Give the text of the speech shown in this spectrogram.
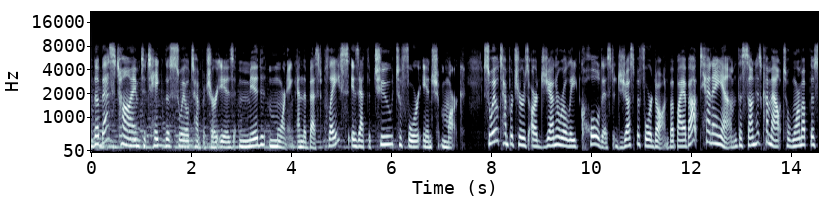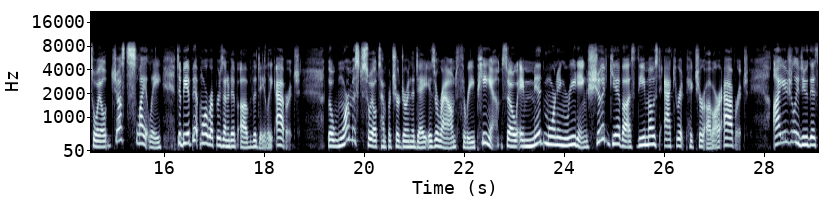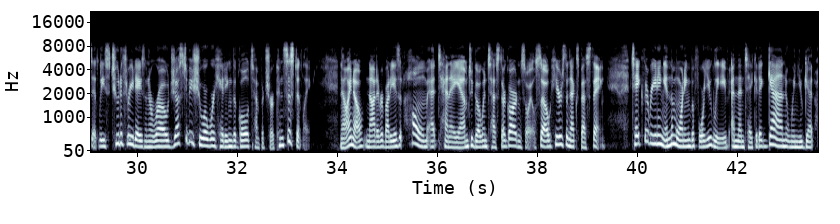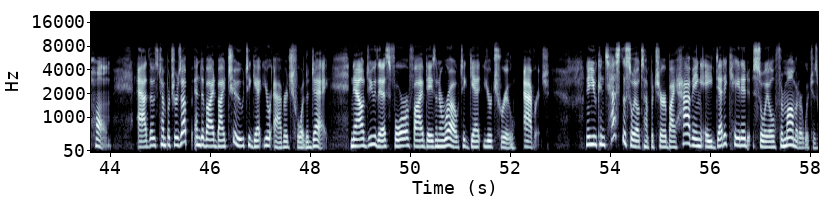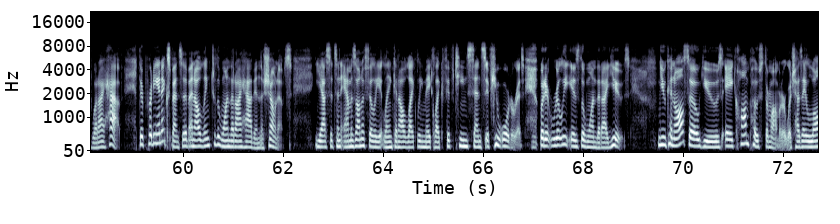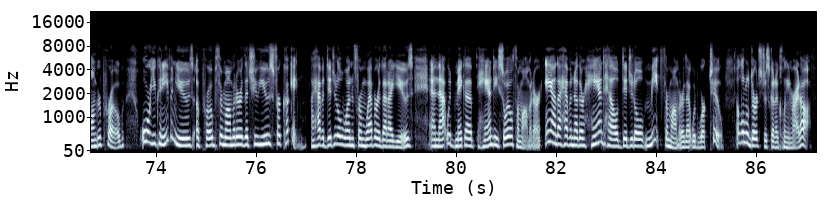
The best time to take the soil temperature is mid morning, and the best place is at the two to four inch mark. Soil temperatures are generally coldest just before dawn, but by about 10 a.m., the sun has come out to warm up the soil just slightly to be a bit more representative of the daily average. The warmest soil temperature during the day is around 3 p.m., so a mid morning reading should give us the most accurate picture of our average. I usually do this at least two to three days in a row just to be sure we're hitting the goal temperature consistently. Now, I know not everybody is at home at 10 a.m. to go and test their garden soil. So here's the next best thing take the reading in the morning before you leave, and then take it again when you get home. Add those temperatures up and divide by two to get your average for the day. Now do this four or five days in a row to get your true average. Now, you can test the soil temperature by having a dedicated soil thermometer, which is what I have. They're pretty inexpensive, and I'll link to the one that I have in the show notes. Yes, it's an Amazon affiliate link, and I'll likely make like 15 cents if you order it, but it really is the one that I use. You can also use a compost thermometer, which has a longer probe, or you can even use a probe thermometer that you use for cooking. I have a digital one from Weber that I use, and that would make a handy soil thermometer. And I have another handheld digital meat thermometer that would work too. A little dirt's just going to clean right off.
